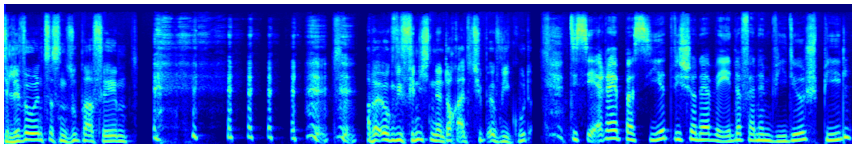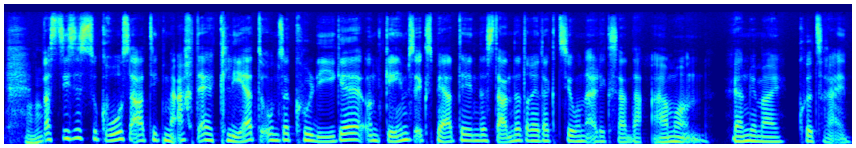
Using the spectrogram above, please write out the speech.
Deliverance ist ein super Film. Aber irgendwie finde ich ihn dann doch als Typ irgendwie gut. Die Serie basiert, wie schon erwähnt, auf einem Videospiel. Mhm. Was dieses so großartig macht, erklärt unser Kollege und Games-Experte in der Standardredaktion Alexander Amon. Hören wir mal kurz rein.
